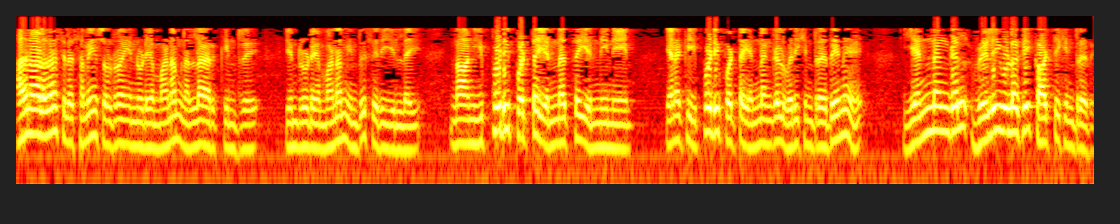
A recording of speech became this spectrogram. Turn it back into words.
அதனாலதான் சில சமயம் சொல்றோம் என்னுடைய மனம் நல்லா இருக்கின்று என்னுடைய மனம் இன்று சரியில்லை. நான் இப்படிப்பட்ட எண்ணத்தை எண்ணினேன். எனக்கு இப்படிப்பட்ட எண்ணங்கள் வருகின்றதுன்னு எண்ணங்கள் வெளியுலகை காட்டுகின்றது.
